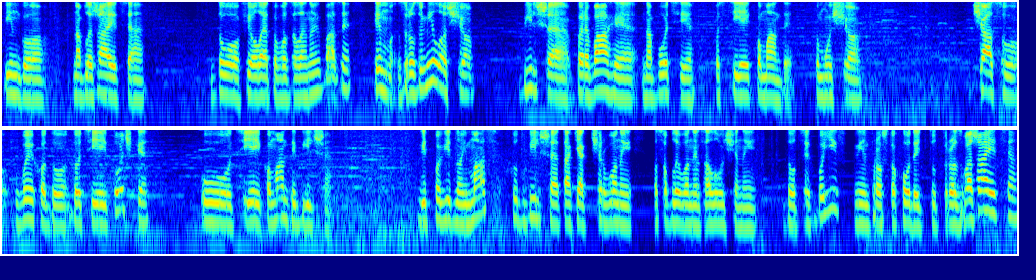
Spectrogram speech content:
Пінго наближається до фіолетово-зеленої бази, тим зрозуміло, що більше переваги на боці ось цієї команди, тому що часу виходу до цієї точки у цієї команди більше. Відповідно, і мас тут більше, так як червоний особливо не залучений до цих боїв. Він просто ходить тут, розважається.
